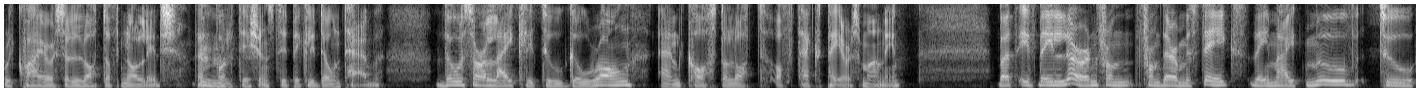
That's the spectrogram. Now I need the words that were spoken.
requires a lot of knowledge that hmm. politicians typically don't have. Those are likely to go wrong and cost a lot of taxpayers' money. But if they learn from, from their mistakes, they might move to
